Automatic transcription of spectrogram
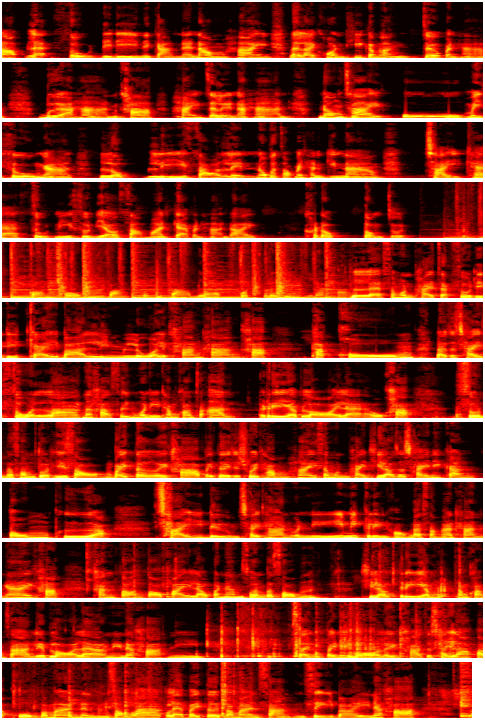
ลับและสูตรดีๆ ในการแนะนำให้หลายๆ คนที่กำลังเจอปัญหาเบื่ออาหารค่ะ ให้เจริญอาหาร น้องชายอูไม่สู้งาน หลบลีซ่อนเลนนกกระจอกไม่ทันกินน้ำใช้แค่สูตรนี้สูตรเดียวสามารถแก้ปัญหาได้ ครบตรงจุดก่อนชมฝากกดติดตามและกดกระดิ่งนี้นะคะ และสมุนไพรจากสูตรดีๆ ใกล้บ้านริมรั้วหรือข้างทางค่ะ ผักโขม เราจะใช้ส่วนรากนะคะ ซึ่งวันนี้ทำความสะอาดเรียบร้อยแล้วค่ะ ส่วนผสมตัวที่ 2 ใบเตยค่ะ ใบเตยจะช่วยทำให้สมุนไพรที่เราจะใช้ในการต้มเพื่อใช้ดื่มใช้ทานวันนี้มีกลิ่นหอมและสามารถทานง่ายค่ะ ขั้นตอนต่อไปเราก็นำส่วนผสมที่เราเตรียมทำความสะอาดเรียบร้อยแล้วนี่นะคะ นี่ ใส่ลงไปในหม้อเลยค่ะ จะใช้รากผักโขมประมาณ 1-2ราก และใบเตยประมาณ 3-4 ใบนะคะ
